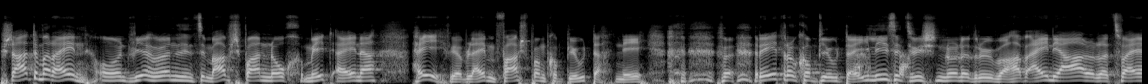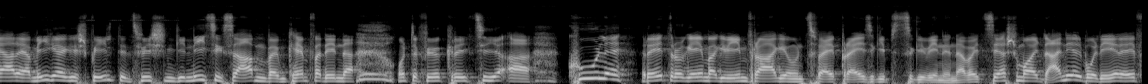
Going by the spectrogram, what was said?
starten wir rein und wir hören uns im Abspann noch mit einer, hey, wir bleiben fast fast beim Computer. Nee. Retro-Computer. Ich lese inzwischen nur noch drüber. Habe ein Jahr oder zwei Jahre Amiga gespielt. Inzwischen genieße ich es abend beim Kämpferdiener. Und dafür kriegt ihr eine coole Retro-Gamer-Gewinnfrage und zwei Preise gibt es zu gewinnen. Aber jetzt erst mal Daniel Bolderev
